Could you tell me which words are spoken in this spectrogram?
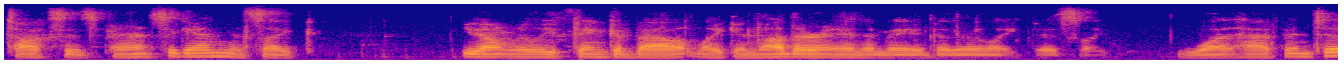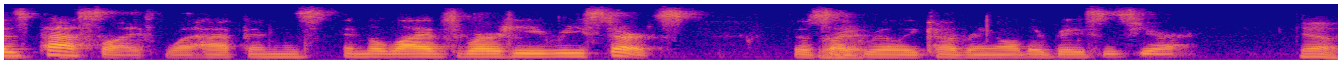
talks to his parents again. It's like you don't really think about like in other anime that are like this, like what happened to his past life, what happens in the lives where he restarts. Just like really covering all their bases here. Yeah,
